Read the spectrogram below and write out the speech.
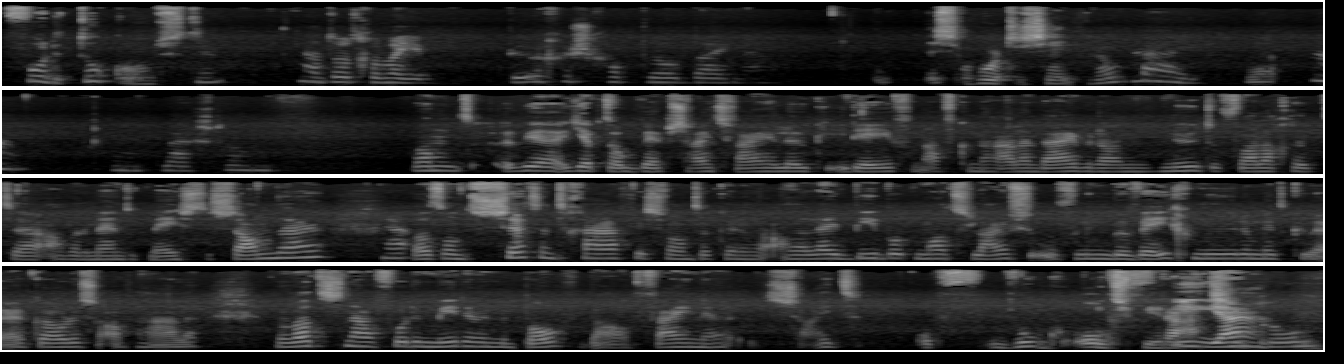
voor de toekomst. Nou, het hoort gewoon bij je burgerschap wel bijna. Dus hoort er zeker ook bij. Ja. Luisteren. Want eh, je hebt ook websites waar je leuke ideeën vanaf kan halen. En wij hebben dan nu toevallig het eh, abonnement op Meester Sander. Ja. Wat ontzettend gaaf is, want dan kunnen we allerlei bibelmats, luisteroefeningen, beweegmuren met QR-codes afhalen. Maar wat is nou voor de midden- en de bovenbouw? Fijne site of boek of Ja, Inspiratiebron.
